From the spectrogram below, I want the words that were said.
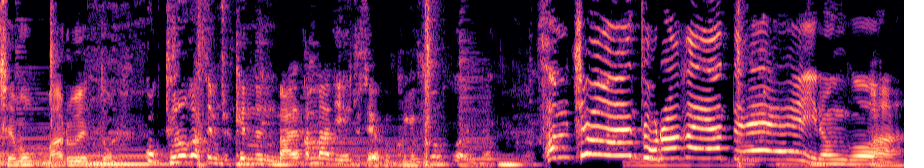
제목 마루의 똥. 꼭 들어갔으면 좋겠는 말 한마디 해주세요. 그럼 그게 후렴구거든요. 삼촌 돌아가야 돼 이런 거 아.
